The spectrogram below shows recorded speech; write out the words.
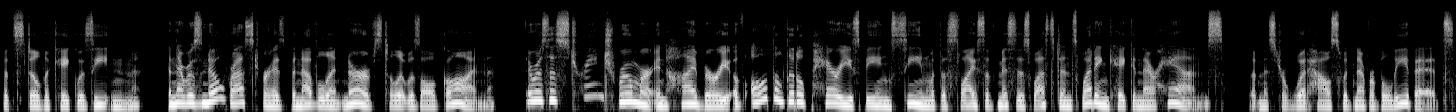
but still the cake was eaten, and there was no rest for his benevolent nerves till it was all gone. There was a strange rumor in Highbury of all the little Perrys being seen with a slice of Mrs. Weston's wedding cake in their hands, but Mr. Woodhouse would never believe it.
